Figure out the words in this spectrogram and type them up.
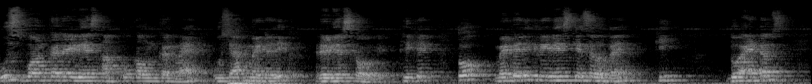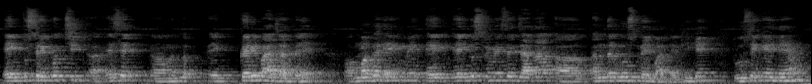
उस बॉन्ड का रेडियस आपको काउंट करना है उसे आप मेटेलिक रेडियस कहोगे ठीक है? तो मेटेलिक रेडियस कैसे होता है कि दो एटम्स एक दूसरे को ऐसे मतलब एक करीब आ जाते हैं मगर एक में एक, एक दूसरे में से ज़्यादा अंदर घुस नहीं पाते ठीक है? तो उसे कहते हैं हम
